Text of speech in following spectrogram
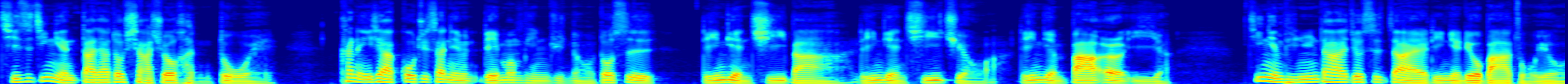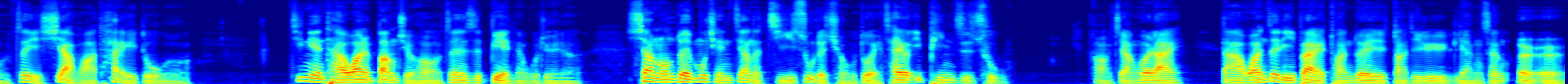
其实今年大家都下修很多，哎，看了一下过去三年联盟平均哦，都是零点七八、零点七九啊、零点八二一啊，今年平均大概就是在零点六八左右，这也下滑太多了。今年台湾的棒球哈真的是变了，我觉得像龙队目前这样的急速的球队才有一拼之处。好，讲回来，打完这礼拜团队打击率两成二二。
